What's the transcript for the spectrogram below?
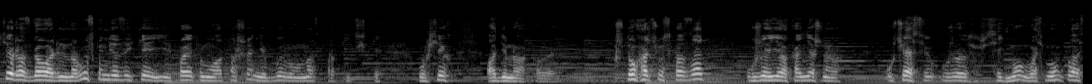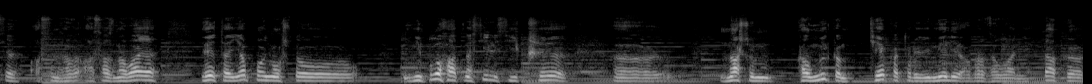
Все разговаривали на русском языке, и поэтому отношение было у нас практически у всех одинаковое. Что хочу сказать, уже я, конечно, учась уже в седьмом-восьмом классе, осознавая это, я понял, что неплохо относились и к э, нашим калмыкам, те, которые имели образование. Так, э,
